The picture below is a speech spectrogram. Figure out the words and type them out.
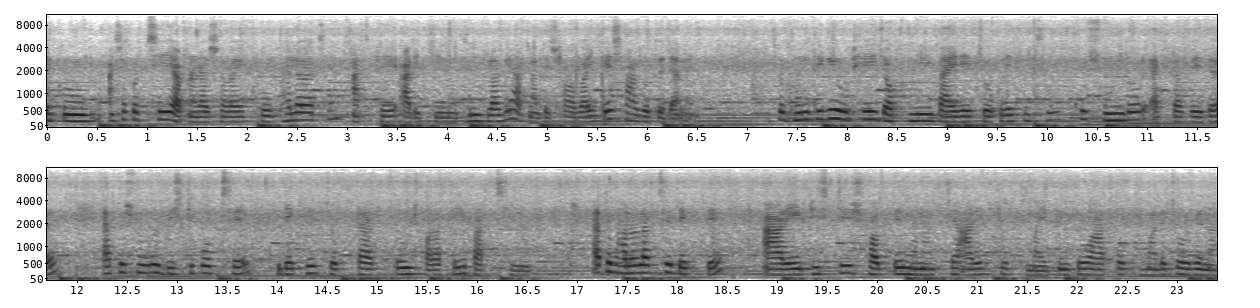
আলাইকুম। আশা করছি আপনারা সবাই খুব ভালো আছেন। আজকে আরেকটি নতুন ব্লগে আপনাদের সবাইকে স্বাগত জানাই। তো ঘুম থেকে উঠেই যখনই বাইরে চোখ রেখেছি, খুব সুন্দর একটা ওয়েদার এত সুন্দর বৃষ্টি পড়ছে, দেখে চোখটা একদম ছড়াতেই পারছি না। এত ভালো লাগছে দেখতে। আর এই বৃষ্টির শব্দে মনে হচ্ছে আর একটু ঘুমাই, কিন্তু আর তো ঘুমালে চলবে না।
